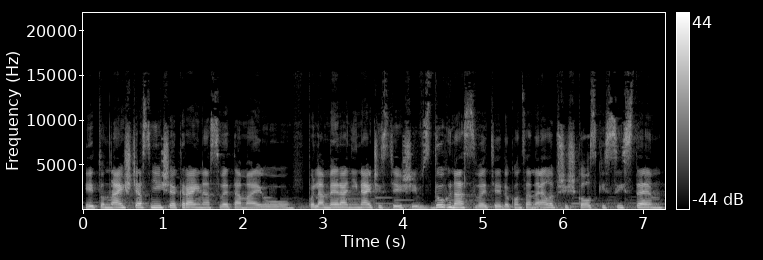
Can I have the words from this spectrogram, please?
Je to najšťastnejšia krajina sveta, majú podľa meraní najčistejší vzduch na svete, dokonca najlepší školský systém,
